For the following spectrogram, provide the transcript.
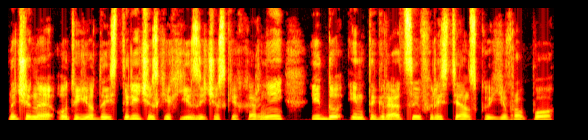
начиная от ее доисторических языческих корней и до интеграции в христианскую Европу.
